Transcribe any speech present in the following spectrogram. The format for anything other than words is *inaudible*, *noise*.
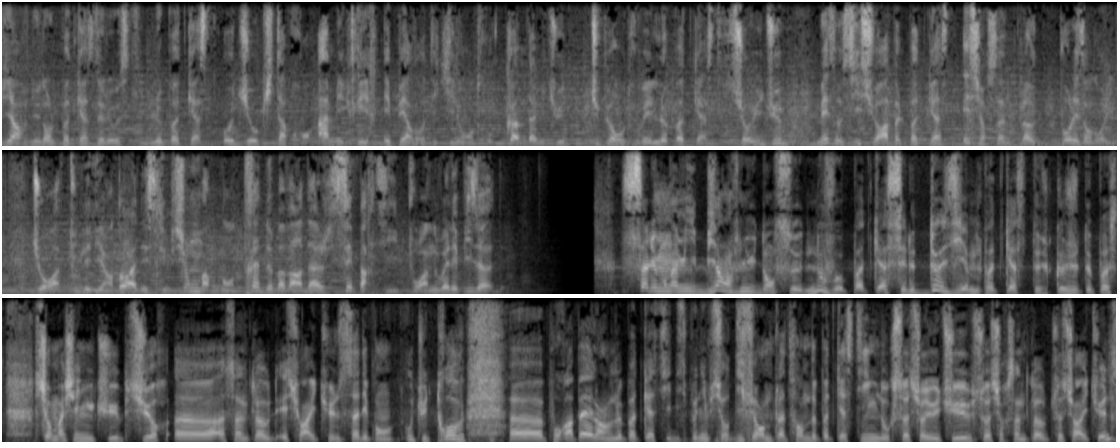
bienvenue dans le podcast de Léo le podcast audio qui t'apprend à maigrir et perdre tes kilos en trop. Comme d'habitude, tu peux retrouver le podcast sur YouTube, mais aussi sur Apple Podcast et sur SoundCloud pour les Android. Tu auras tous les liens dans la description. Maintenant, traite de bavardage, c'est parti pour un nouvel épisode. Salut mon ami, bienvenue dans ce nouveau podcast. C'est le deuxième podcast que je te poste sur ma chaîne YouTube, sur euh, SoundCloud et sur iTunes. Ça dépend où tu te trouves. Euh, pour rappel, hein, le podcast est disponible sur différentes plateformes de podcasting, donc soit sur YouTube, soit sur SoundCloud, soit sur iTunes.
